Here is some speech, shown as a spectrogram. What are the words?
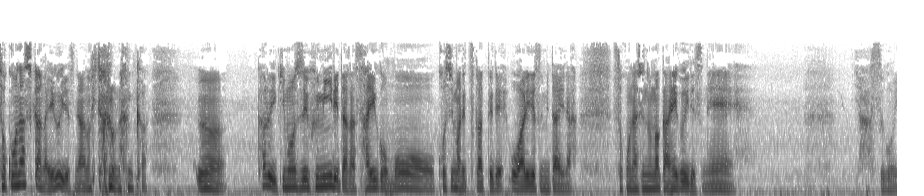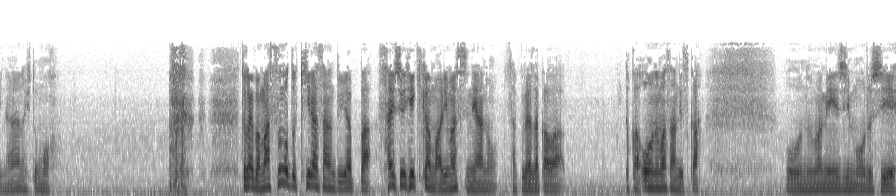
底なし感がえぐいですね、あの人のなんか。うん。軽い気持ちで踏み入れたが最後もう腰まで使ってて終わりですみたいな、底なし沼感えぐいですね。いや、すごいな、あの人も。とかやっぱ、増本キラさんというやっぱ、最終壁感もありますしね、あの、桜坂は。とか、大沼さんですか大沼名人もおるし。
